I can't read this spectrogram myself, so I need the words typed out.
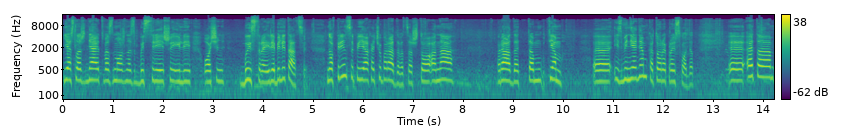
и осложняет возможность быстрейшей или очень быстрой реабилитации. Но в принципе я хочу порадоваться, что она рада тому- тем э, изменениям, которые происходят. Э, это,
